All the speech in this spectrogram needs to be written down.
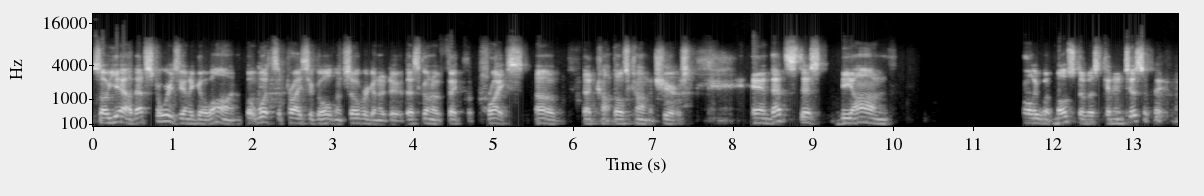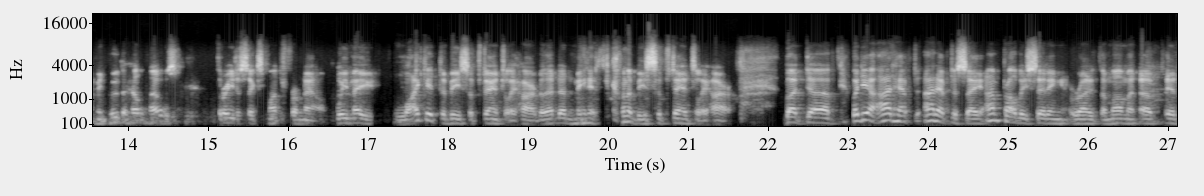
So yeah, that story's going to go on. But what's the price of gold and silver going to do? That's going to affect the price of that those common shares, and that's just beyond probably what most of us can anticipate. I mean, who the hell knows? Three to six months from now, we may like it to be substantially higher, but that doesn't mean it's going to be substantially higher. But uh, but yeah, I'd have to I'd have to say I'm probably sitting right at the moment of at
